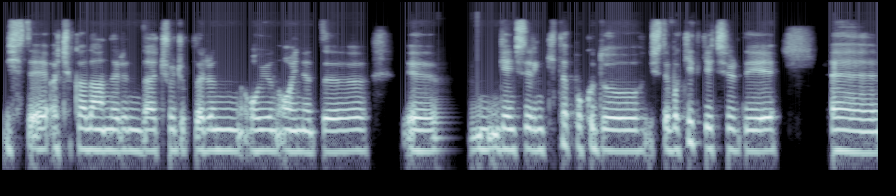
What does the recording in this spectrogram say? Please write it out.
işte açık alanlarında çocukların oyun oynadığı, e, gençlerin kitap okuduğu, işte vakit geçirdiği e,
